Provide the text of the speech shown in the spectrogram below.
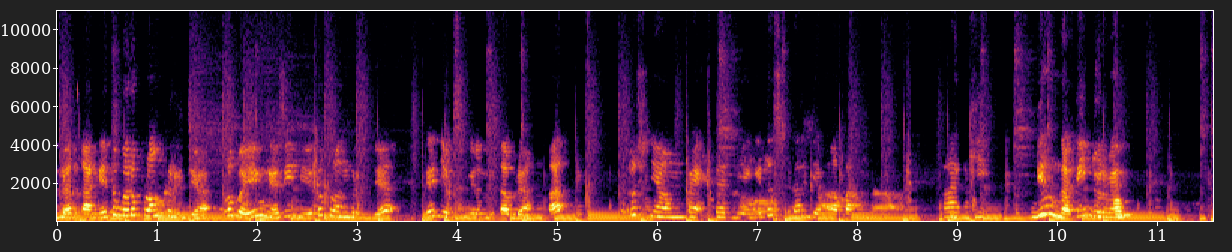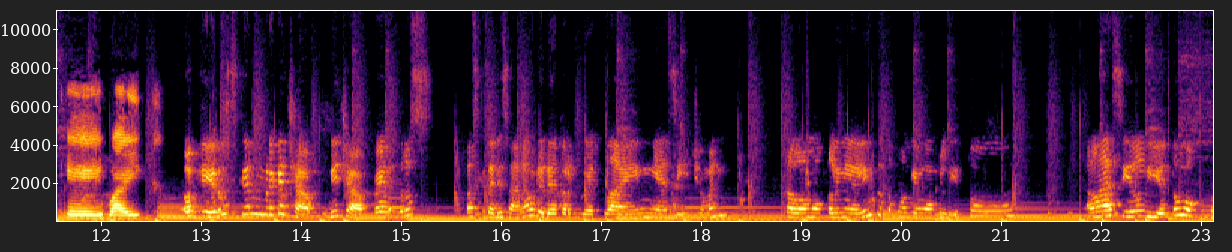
dadakan dia tuh baru pulang kerja. Lo bayangin gak sih dia tuh pulang kerja dia jam 9 kita berangkat terus nyampe ke Dieng itu sekitar jam 8 pagi dia nggak tidur men Oke, baik. Oke, terus kan mereka capek, dia capek, terus pas kita di sana udah ada tour guide lainnya sih, cuman kalau mau keliling-keliling tetap pakai mobil itu. Alhasil dia tuh waktu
